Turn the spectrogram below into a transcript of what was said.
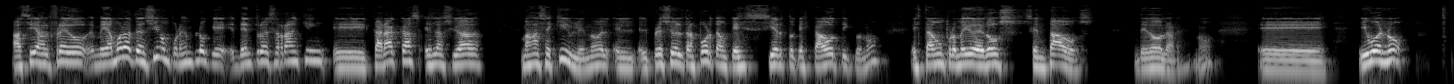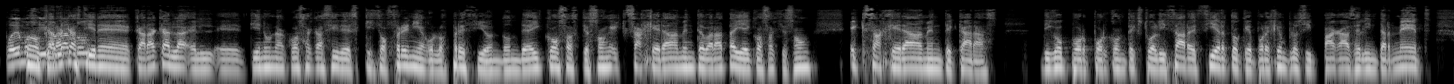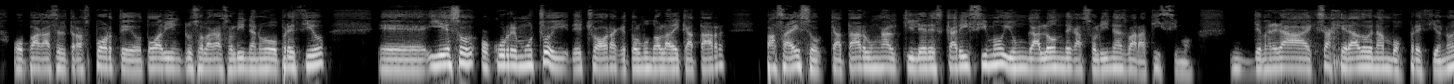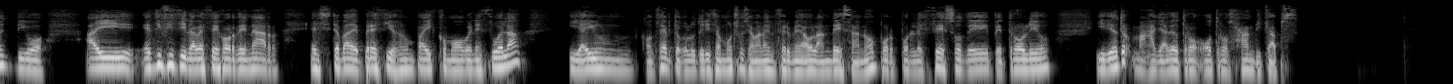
Así es, Alfredo. Me llamó la atención, por ejemplo, que dentro de ese ranking, eh, Caracas es la ciudad más asequible, ¿no? El, el, el, precio del transporte, aunque es cierto que es caótico, ¿no? Está en un promedio de dos centavos de dólar, ¿no? Eh, y bueno, podemos bueno, seguir Caracas hablando... tiene Caracas la, el, eh, tiene una cosa casi de esquizofrenia con los precios, donde hay cosas que son exageradamente baratas y hay cosas que son exageradamente caras digo por, por contextualizar, es cierto que, por ejemplo, si pagas el Internet o pagas el transporte o todavía incluso la gasolina a nuevo precio, eh, y eso ocurre mucho y de hecho ahora que todo el mundo habla de Qatar, pasa eso, Qatar un alquiler es carísimo y un galón de gasolina es baratísimo, de manera exagerado en ambos precios, ¿no? Digo, hay, es difícil a veces ordenar el sistema de precios en un país como Venezuela, y hay un concepto que lo utiliza mucho se llama la enfermedad holandesa, ¿no? Por, por el exceso de petróleo y de otro, más allá de otro, otros handicaps.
